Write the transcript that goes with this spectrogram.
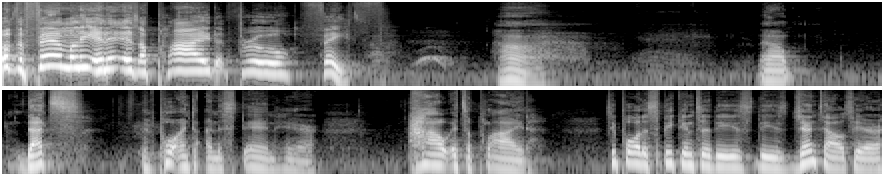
of the family and it is applied through faith. Ah. Now, that's important to understand here how it's applied See, Paul is speaking to these, these Gentiles here.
